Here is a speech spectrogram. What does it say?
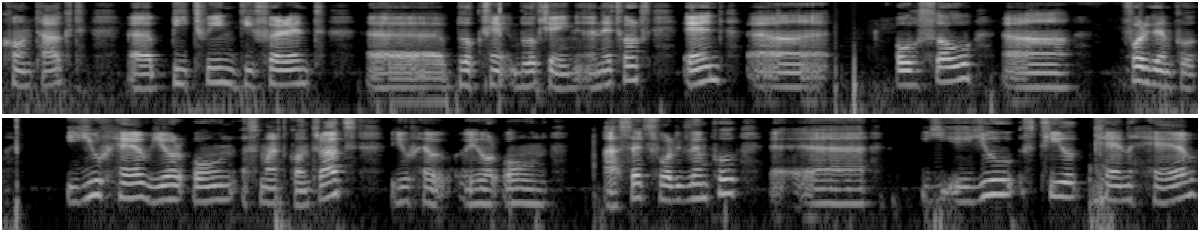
contact between different uh, blockchain blockchain uh, networks and uh, also for example you have your own smart contracts you have your own assets for example uh, you still can have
